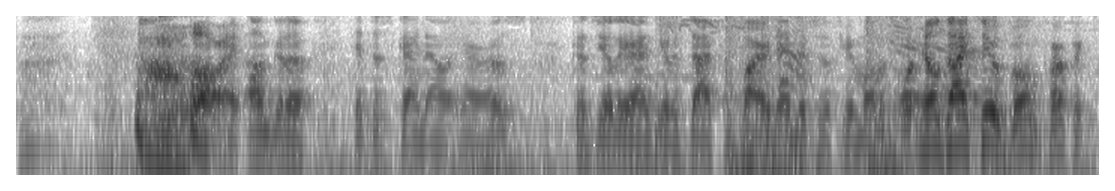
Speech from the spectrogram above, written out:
Alright, I'm gonna hit this guy now with arrows. Because the other guy's gonna die from fire damage in a few moments. Or he'll die too. Boom, perfect.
